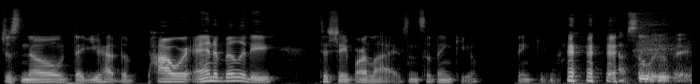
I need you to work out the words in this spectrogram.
just know that you have the power and ability to shape our lives. And so thank you. Thank you. Absolutely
